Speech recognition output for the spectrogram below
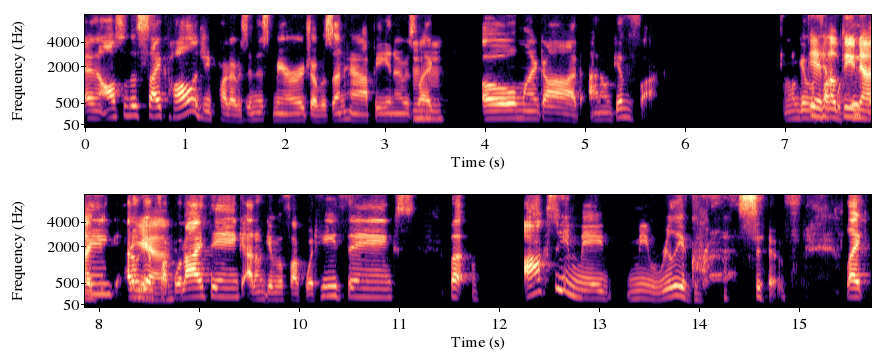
and also the psychology part. I was in this marriage, I was unhappy, and I was like, Mhm. oh my God, I don't give a fuck. I don't give a It fuck what you not- think. I don't give a fuck what I think. I don't give a fuck what he thinks. But Oxy made me really aggressive. Like,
